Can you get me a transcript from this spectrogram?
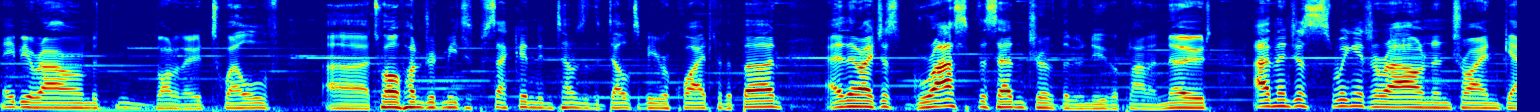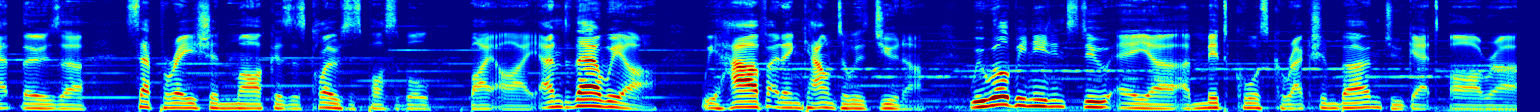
maybe around, I don't know, 12 uh, 1200 meters per second in terms of the delta V required for the burn, and then I just grasp the center of the maneuver planner node and then just swing it around and try and get those uh, separation markers as close as possible by eye. And there we are. We have an encounter with Duna. We will be needing to do a, uh, a mid-course correction burn to get our uh,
